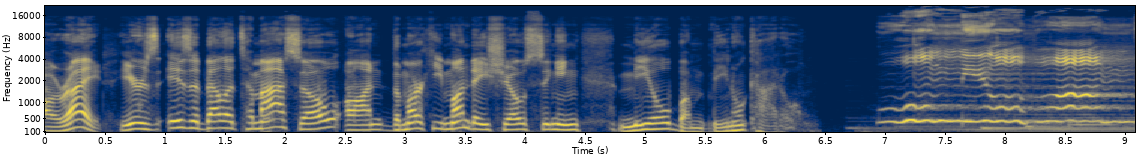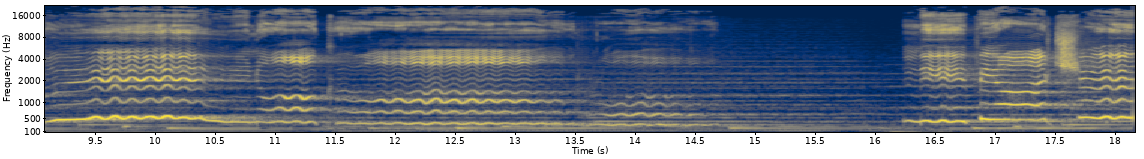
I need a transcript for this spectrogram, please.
All right, here's Isabella Tomaso on the Marky Monday show singing Mio Bambino Caro. O mio bambino caro, mi piace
